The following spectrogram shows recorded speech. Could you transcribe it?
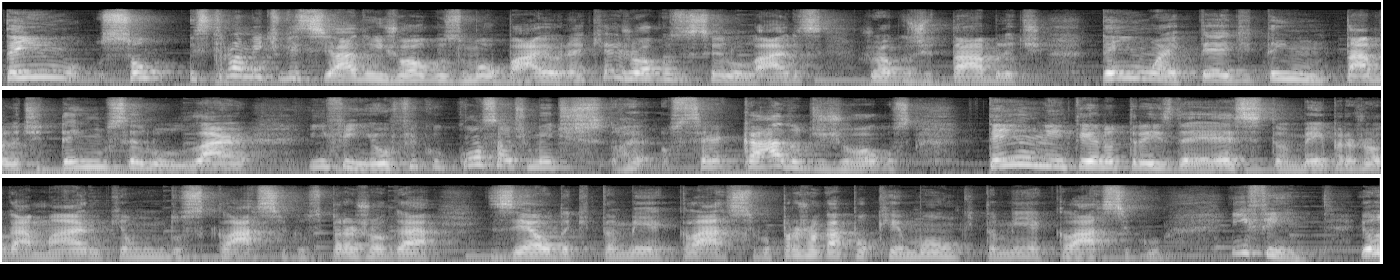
Tenho, sou extremamente viciado em jogos mobile, né, que é jogos de celulares, jogos de tablet. Tenho um iPad, tenho um tablet, tenho um celular, enfim, eu fico constantemente constantemente cercado de jogos. Tem um Nintendo 3DS também para jogar Mario, que é um dos clássicos, para jogar Zelda, que também é clássico, para jogar Pokémon, que também é clássico. Enfim, eu,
